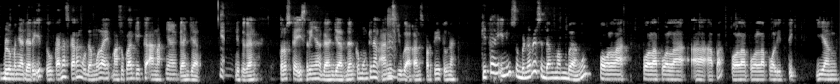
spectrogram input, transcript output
belum menyadari itu karena sekarang udah mulai masuk lagi ke anaknya Ganjar. Ya. Gitu kan. Terus ke istrinya Ganjar dan kemungkinan Anies Hmm. juga akan seperti itu. Nah, kita ini sebenarnya sedang membangun pola pola-pola uh, apa pola-pola politik yang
